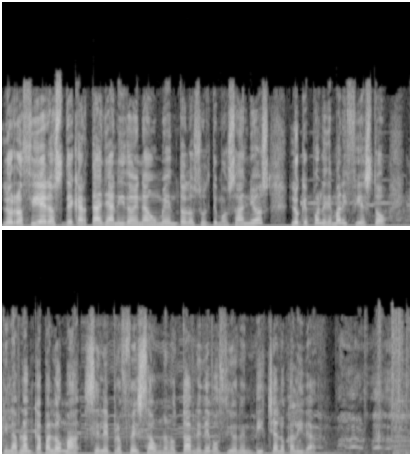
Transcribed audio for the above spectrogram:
Los rocieros de Cartaya han ido en aumento en los últimos años, lo que pone de manifiesto que la Blanca Paloma se le profesa una notable devoción en dicha localidad. love.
